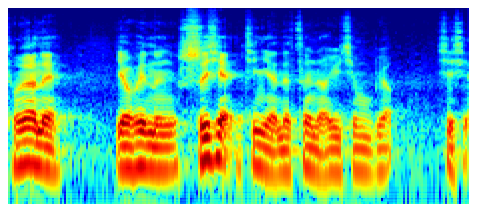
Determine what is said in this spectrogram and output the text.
同样呢，也会能实现今年的增长预期目标。谢谢。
